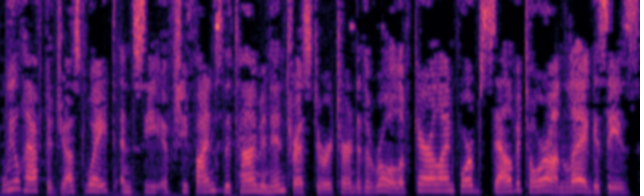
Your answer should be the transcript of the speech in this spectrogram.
We'll have to just wait and see if she finds the time and interest to return to the role of Caroline Forbes Salvatore on Legacies.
